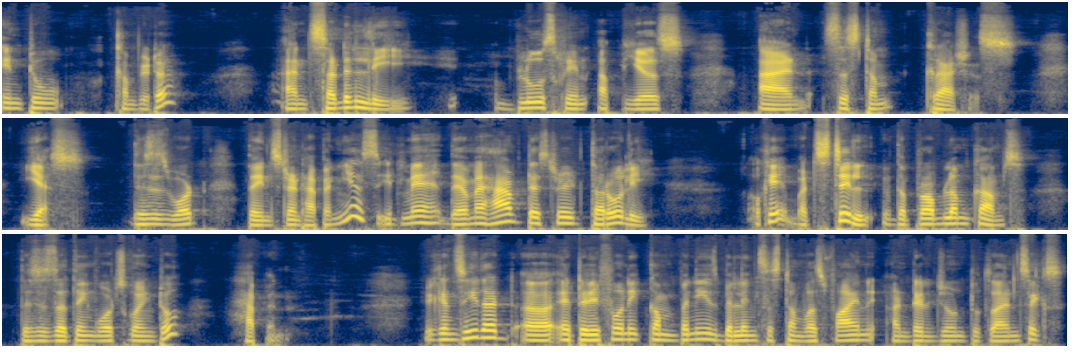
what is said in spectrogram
into computer and suddenly blue screen appears and system crashes. Yes, this is what the incident happened. Yes, it may they may have tested it thoroughly. Okay, but still if the problem comes, this is the thing what's going to happen. You can see that uh, a telephonic company's billing system was fine until June 2006.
